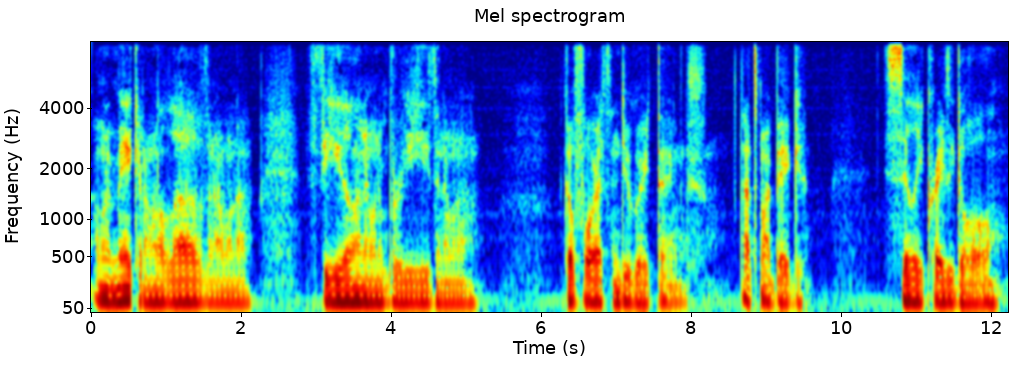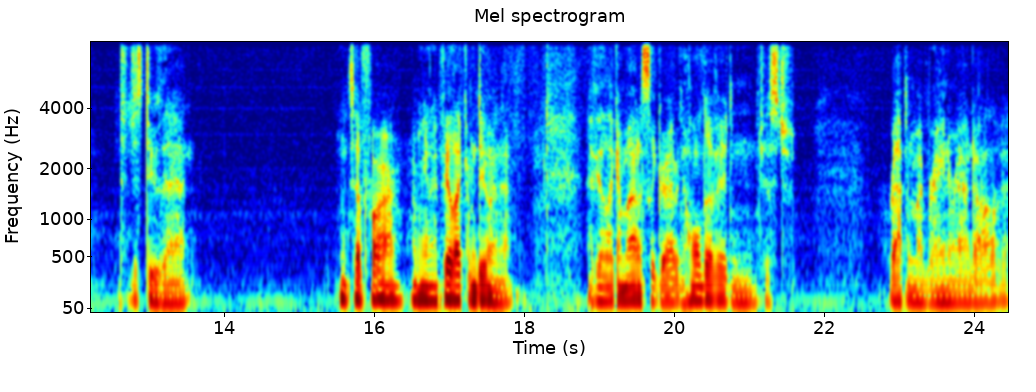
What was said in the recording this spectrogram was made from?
I want to make and I want to love and I want to feel and I want to breathe and I want to go forth and do great things. That's my big silly crazy goal to just do that. And so far, I mean, I feel like I'm doing it. I feel like I'm honestly grabbing hold of it and just wrapping my brain around all of it.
